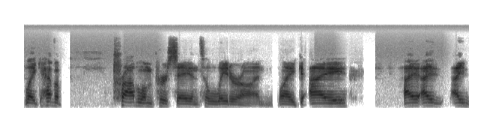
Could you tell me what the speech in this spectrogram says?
like have a problem per se until later on. Like I, I, I, I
